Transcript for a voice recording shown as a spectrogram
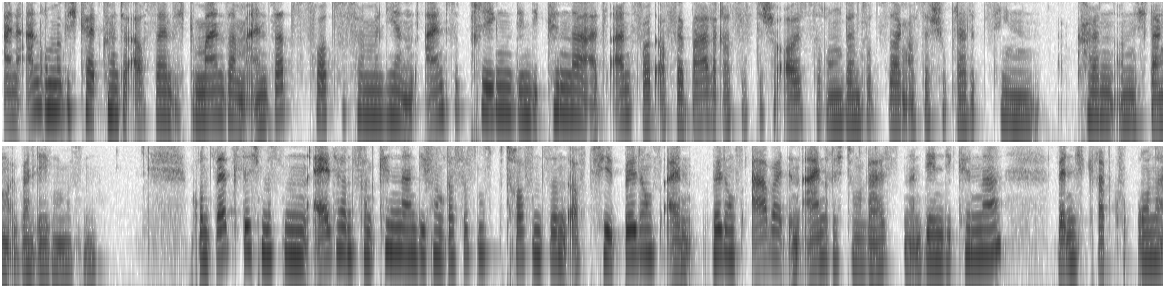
Eine andere Möglichkeit könnte auch sein, sich gemeinsam einen Satz vorzuformulieren und einzuprägen, den die Kinder als Antwort auf verbale rassistische Äußerungen dann sozusagen aus der Schublade ziehen können und nicht lange überlegen müssen. Grundsätzlich müssen Eltern von Kindern, die von Rassismus betroffen sind, oft viel Bildungsarbeit in Einrichtungen leisten, in denen die Kinder wenn nicht gerade Corona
